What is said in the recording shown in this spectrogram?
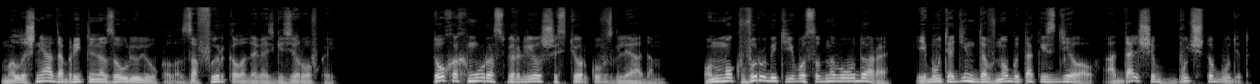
Малышня одобрительно заулюлюкала, зафыркала, давясь газировкой. Тоха хмуро сверлил шестерку взглядом. Он мог вырубить его с одного удара, и будь один давно бы так и сделал, а дальше будь что будет.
